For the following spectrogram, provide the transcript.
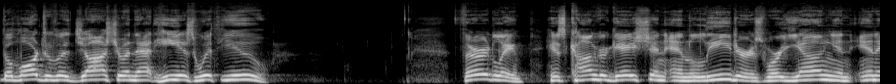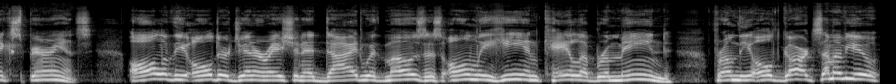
the Lord was with Joshua and that he is with you. Thirdly, his congregation and leaders were young and inexperienced. All of the older generation had died with Moses. Only he and Caleb remained from the old guard. Some of you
